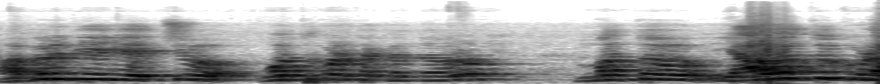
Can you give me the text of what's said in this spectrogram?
ಅಭಿವೃದ್ಧಿಗೆ ಹೆಚ್ಚು ಒತ್ತು ಕೊಡ್ತಕ್ಕಂಥವ್ರು, ಮತ್ತು ಯಾವತ್ತೂ ಕೂಡ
